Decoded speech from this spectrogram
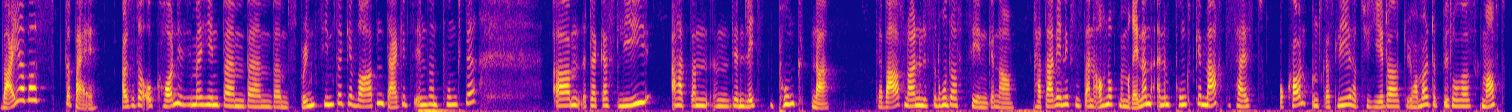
war ja was dabei. Also der Ocon ist immerhin beim, beim, beim Sprint Siebter geworden, da gibt's eben dann Punkte. Ähm, der Gasly hat dann äh, den letzten Punkt, na, der war auf 9 und ist dann runter auf 10, genau. Hat da wenigstens dann auch noch beim Rennen einen Punkt gemacht. Das heißt, Ocon und Gasly hat sich jeder, die haben halt ein bisschen was gemacht.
